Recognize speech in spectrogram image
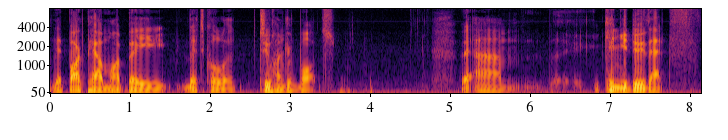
that bike power might be, let's call it 200 watts. Um, can you do that f-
